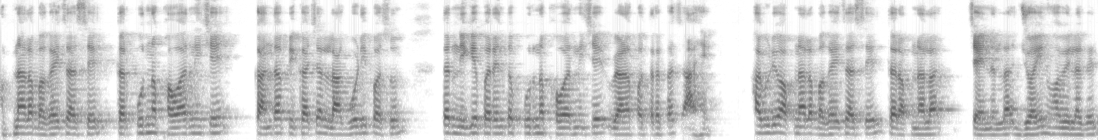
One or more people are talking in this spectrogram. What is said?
आपणाला बघायचा असेल तर पूर्ण फवारणीचे कांदा पिकाच्या लागवडीपासून तर निघेपर्यंत पूर्ण फवारणीचे वेळापत्रकच आहे. हा व्हिडिओ आपणाला बघायचा असेल तर आपणाला चॅनलला जॉईन व्हावे लागेल.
